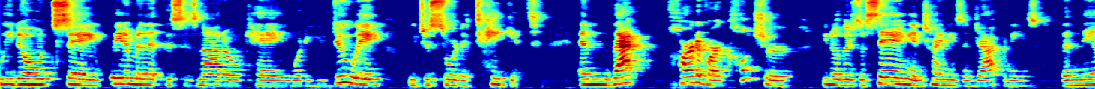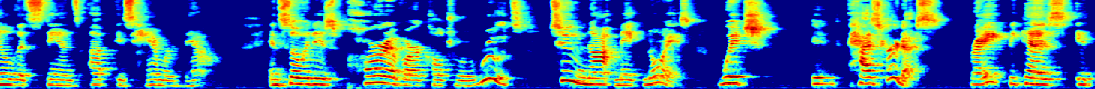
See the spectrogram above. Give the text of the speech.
we don't say, wait a minute, this is not okay. What are you doing? We just sort of take it. And that part of our culture, you know, there's a saying in Chinese and Japanese the nail that stands up is hammered down. And so it is part of our cultural roots to not make noise, which it has hurt us, right? Because it,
